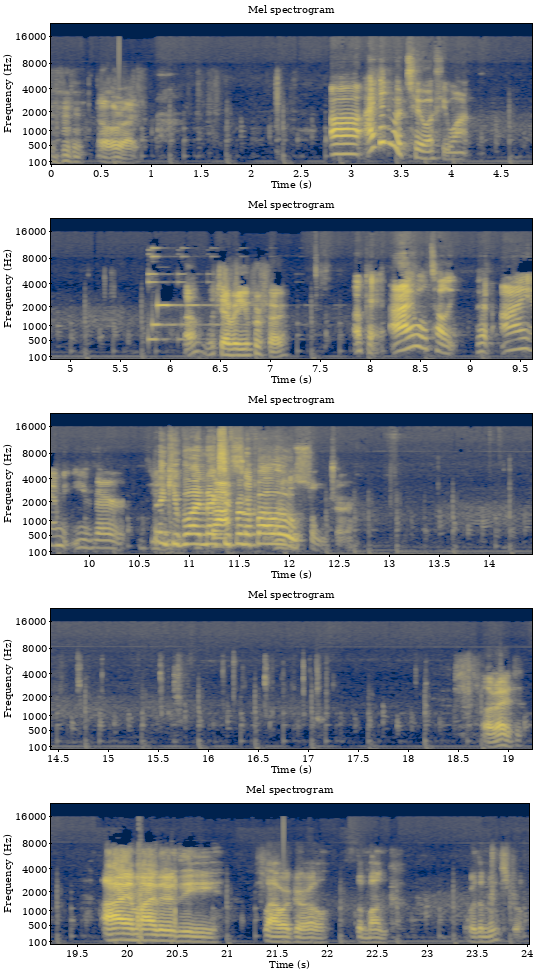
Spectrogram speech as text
All right. Uh, I can do a two if you want. Oh, whichever you prefer. Okay, I will tell you that I am either the Thank you, Blind Nexie, for the gossip or follow. soldier. All right. I am either the flower girl, the monk, or the minstrel.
